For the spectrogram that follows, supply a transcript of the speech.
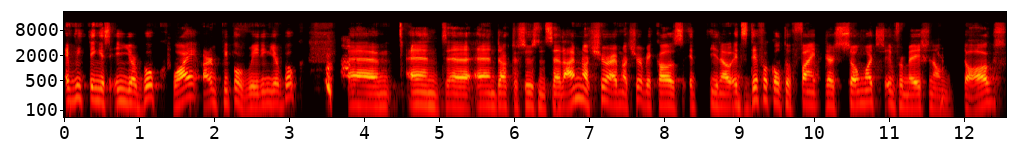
everything is in your book. Why aren't people reading your book? um, and uh, and Dr. Susan said, I'm not sure. I'm not sure because it, you know, it's difficult to find. There's so much information on dogs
